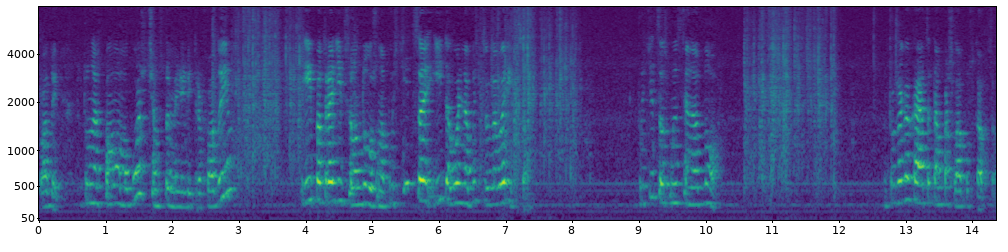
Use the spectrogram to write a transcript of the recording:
воды. Тут у нас, по-моему, больше, чем 100 мл воды. И по традиции он должен опуститься и довольно быстро завариться. Опуститься в смысле на дно. Это уже какая-то там пошла опускаться.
